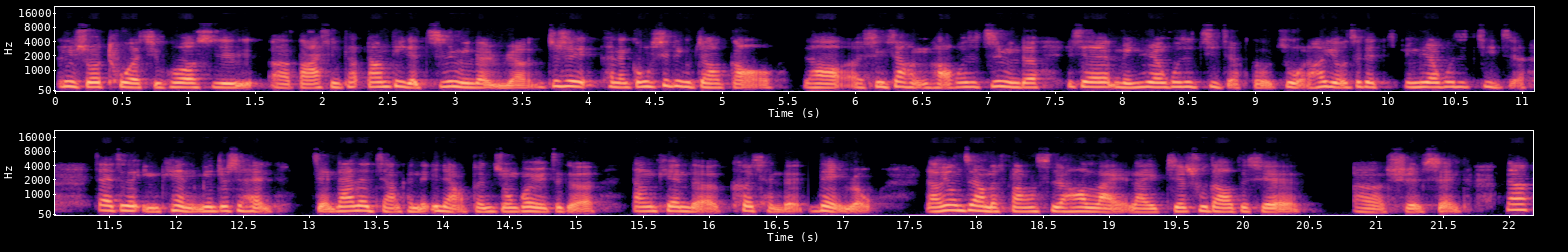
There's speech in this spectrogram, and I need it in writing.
例如说土耳其或是呃巴西，它当地的知名的人，就是可能公信力比较高，然后呃形象很好，或是知名的一些名人或是记者合作，然后由这个名人或是记者在这个影片里面，就是很简单的讲，可能一两分钟关于这个当天的课程的内容，然后用这样的方式，然后来来接触到这些呃学生。那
